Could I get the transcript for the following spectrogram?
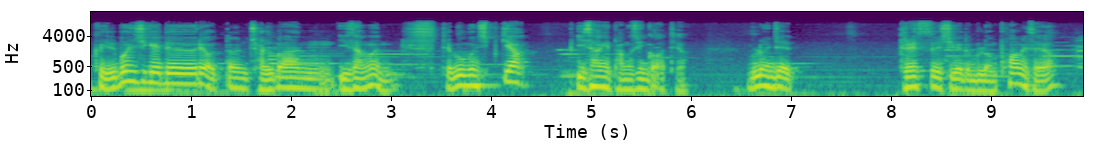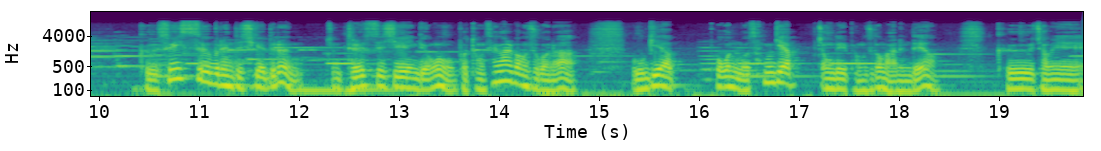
그 일본 시계들의 어떤 절반 이상은 대부분 10기압 이상의 방수인 것 같아요. 물론 이제 드레스 시계도 물론 포함해서요. 그 스위스 브랜드 시계들은 좀 드레스 시계인 경우 보통 생활 방수거나 5기압 혹은 뭐 3기압 정도의 방수가 많은데요. 그 점에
